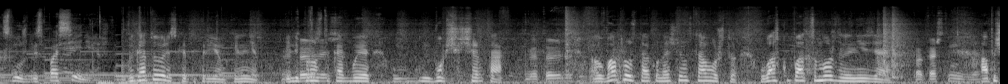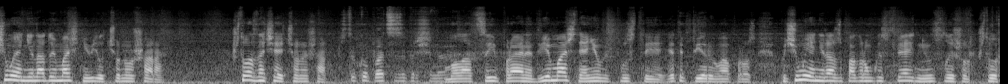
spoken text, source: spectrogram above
к службе спасения. Вы готовились к этой приемке или нет? Готовились. Или просто как бы в общих чертах? Готовились. Вопрос такой, начнем с того, что у вас купаться можно или нельзя? Пока что нельзя. А почему я ни на одной матче не видел черного шара? Что означает черный шар? Что купаться запрещено. Молодцы, правильно. Две мачты, они обе пустые. Это первый вопрос. Почему я ни разу по громкой связи не услышал, что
